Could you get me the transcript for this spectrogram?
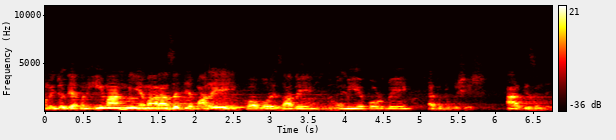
উনি যদি এখন ইমান নিয়ে মারা যেতে পারে, কবরে যাবে। ঘুমিয়ে পড়বে, এতটুকু শেষ। আর কিছু নেই।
